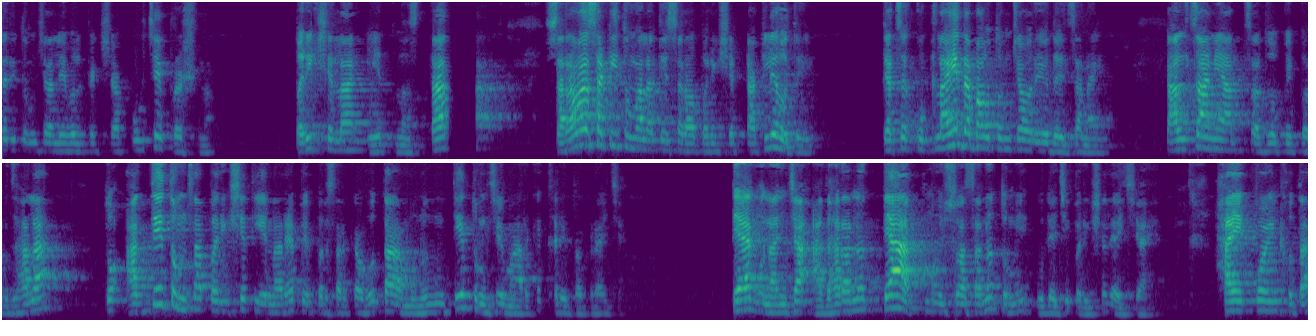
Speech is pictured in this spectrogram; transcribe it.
तरी तुमच्या लेवलपेक्षा पुढचे प्रश्न परीक्षेला येत नसतात. सरावासाठी तुम्हाला ते सराव परीक्षेत टाकले होते. त्याचा कुठलाही दबाव तुमच्यावर येऊ द्यायचा नाही. कालचा आणि आजचा जो पेपर झाला तो अगदी तुमचा परीक्षेत येणाऱ्या पेपर सारखा होता म्हणून ते तुमचे मार्क खरे पकडायचे. त्या गुणांच्या आधारानं त्या आत्मविश्वासानं तुम्ही उद्याची परीक्षा द्यायची आहे. हा एक पॉइंट होता.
